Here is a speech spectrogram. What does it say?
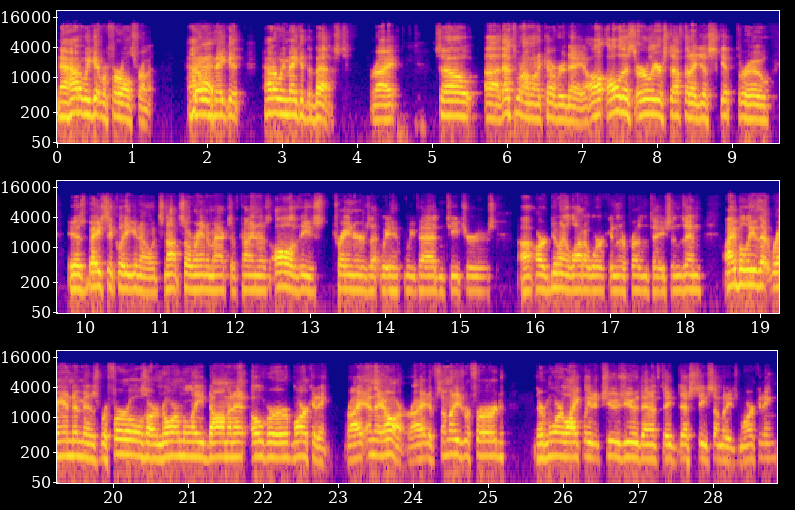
Now, how do we get referrals from it? How do we make it? How do we make it the best? Right. So uh, that's what I want to cover today. All, all this earlier stuff that I just skipped through is basically, you know, it's not so random acts of kindness. All of these trainers that we we've had and teachers uh, are doing a lot of work in their presentations, and I believe that random is referrals are normally dominant over marketing, right? And they are, right? If somebody's referred, they're more likely to choose you than if they just see somebody's marketing.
